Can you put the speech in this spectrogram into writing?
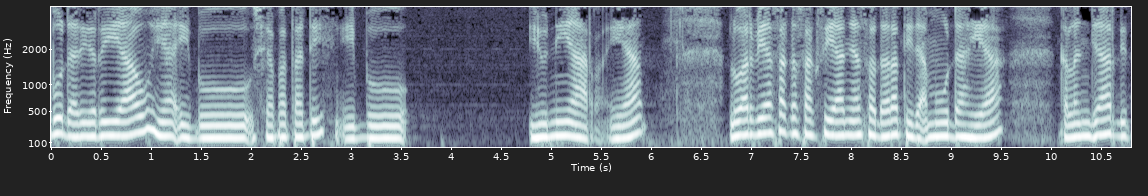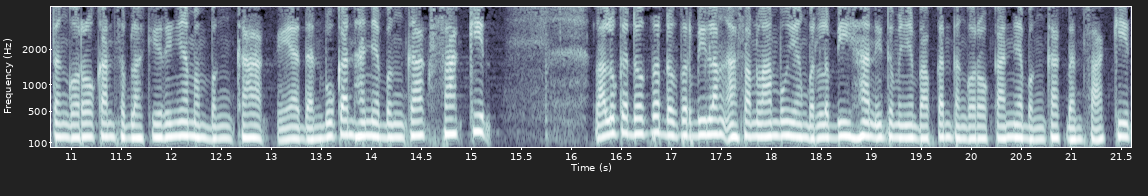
Ibu dari Riau ya, Ibu siapa tadi? Ibu Yuniar ya. Luar biasa kesaksiannya saudara tidak mudah ya. Kelenjar di tenggorokan sebelah kirinya membengkak ya dan bukan hanya bengkak sakit. Lalu ke dokter, dokter bilang asam lambung yang berlebihan itu menyebabkan tenggorokannya bengkak dan sakit.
